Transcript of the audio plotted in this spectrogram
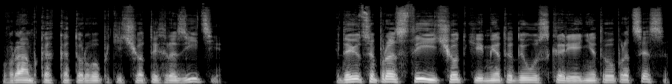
в рамках которого потечет их развитие, и даются простые и четкие методы ускорения этого процесса.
